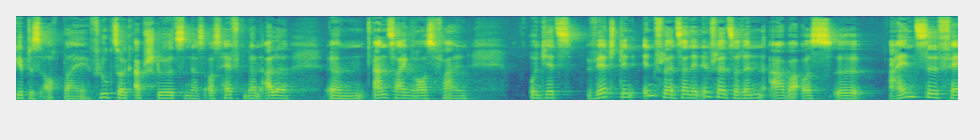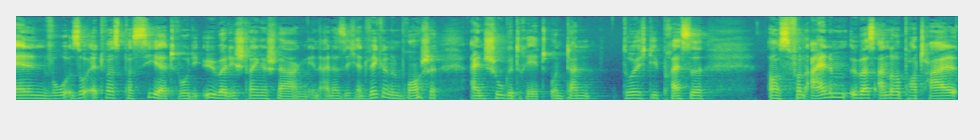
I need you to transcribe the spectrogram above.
Gibt es auch bei Flugzeugabstürzen, dass aus Heften dann alle ähm, Anzeigen rausfallen. Und jetzt wird den Influencern, den Influencerinnen aber aus äh, Einzelfällen, wo so etwas passiert, wo die über die Stränge schlagen, in einer sich entwickelnden Branche ein Schuh gedreht und dann durch die Presse aus von einem übers andere Portal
